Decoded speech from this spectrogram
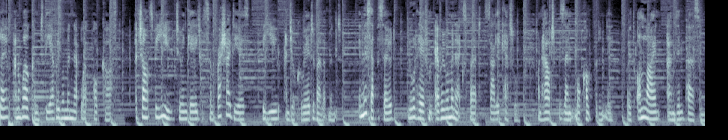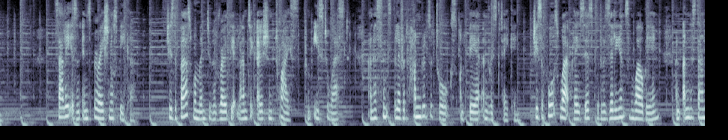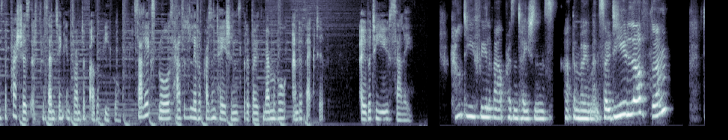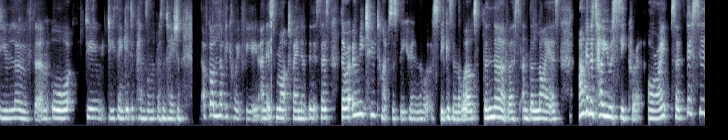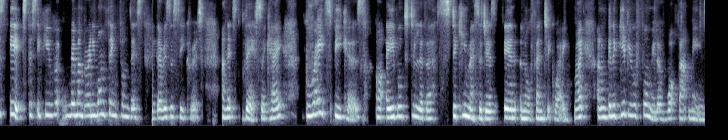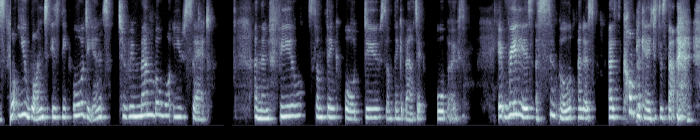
Hello, and welcome to the everywoman Network podcast, a chance for you to engage with some fresh ideas for you and your career development. In this episode, you'll hear from everywoman expert Sally Kettle on how to present more confidently, both online and in person. Sally is an inspirational speaker. She's the first woman to have rowed the Atlantic Ocean twice from east to west and has since delivered hundreds of talks on fear and risk taking. She supports workplaces with resilience and well-being and understands the pressures of presenting in front of other people. Sally explores how to deliver presentations that are both memorable and effective. Over to you, Sally. How do you feel about presentations at the moment? So, do you love them? Do you loathe them? Or do you, do you think it depends on the presentation? I've got a lovely quote for you, and it's from Mark Twain, and it says, "There are only two types of speaker in the speakers in the world: the nervous and the liars." I'm going to tell you a secret. All right, so this is it. This, if you remember any one thing from this, there is a secret, and it's this. Okay, great speakers are able to deliver sticky messages in an authentic way, right? And I'm going to give you a formula of what that means. What you want is the audience to remember what you said and then feel something or do something about it, or both. It really is as simple and as as complicated as that.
